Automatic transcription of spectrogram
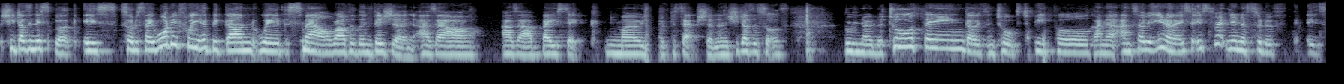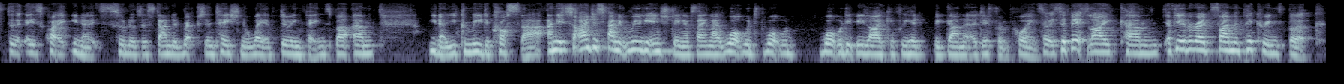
she does in this book is sort of say, what if we had begun with smell rather than vision as our as our basic mode of perception? And she does a sort of Bruno Latour thing, goes and talks to people, kind of, and so you know, it's, it's written in a sort of it's it's quite you know it's sort of the standard representational way of doing things, but um, you know, you can read across that, and it's I just found it really interesting of saying like, what would what would what would it be like if we had begun at a different point? So it's a bit like, um, have you ever read Simon Pickering's book?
